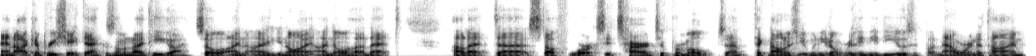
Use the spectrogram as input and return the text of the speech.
and I can appreciate that because I'm an IT guy. So I, I you know I, I know how that how that uh, stuff works. It's hard to promote uh, technology when you don't really need to use it. But now we're in a time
